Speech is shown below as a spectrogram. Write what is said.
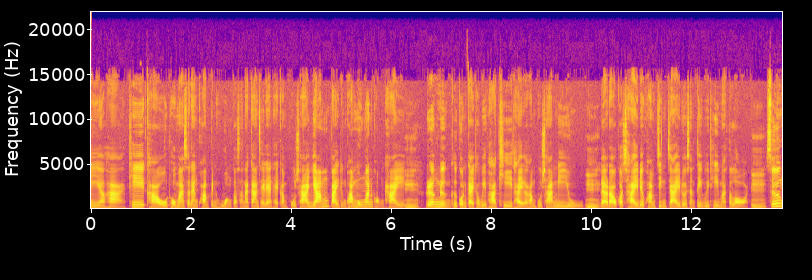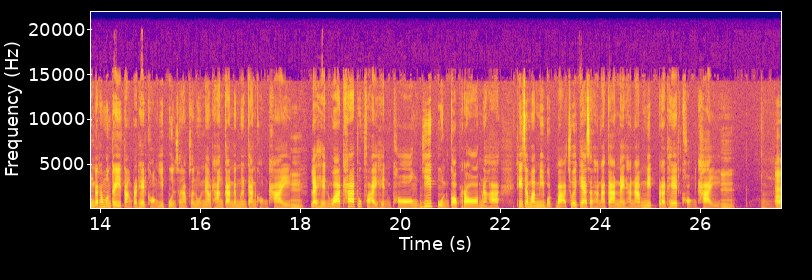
นี้อะค่ะ ที่เขาโทรมาแสดงความเป็นห่วงต่อสถานการณ์ชายแดนไทยกัมพูชา ย้ำไปถึงความมุ่งมั่นของไทย อืมเรื่องหนึ่งคือกลไกทวิภาคีไทยกับกัมพูชามีอยู่ อืม แล้วเราก็ใช้ด้วยความจริงใจโดยสันติวิธีมาตลอด อืมซึ่งรัฐมนตรีต่างประเทศของญี่ปุ่นสนับสนุนแนวทางการดำเนินการของไทย อืม และเห็นว่าถ้าทุกฝ่ายเห็นพ้อง ญี่ปุ่นก็พร้อมนะคะ ที่จะมามีบทบาทช่วยแก้สถานการณ์ในฐานะมิตรประเทศของไทยอืมอะ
